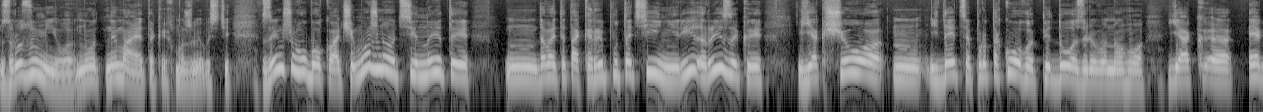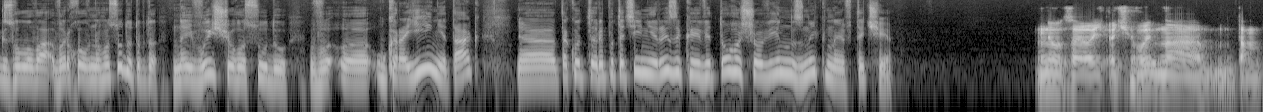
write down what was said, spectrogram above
Зрозуміло, ну от немає таких можливостей. З іншого боку, а чи можна оцінити давайте так репутаційні ризики, якщо йдеться про такого підозрюваного, як е, екс-голова Верховного суду, тобто найвищого суду в е, Україні, так е, так, от репутаційні ризики від того, що він зникне, втече. Ну це оч- очевидно там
